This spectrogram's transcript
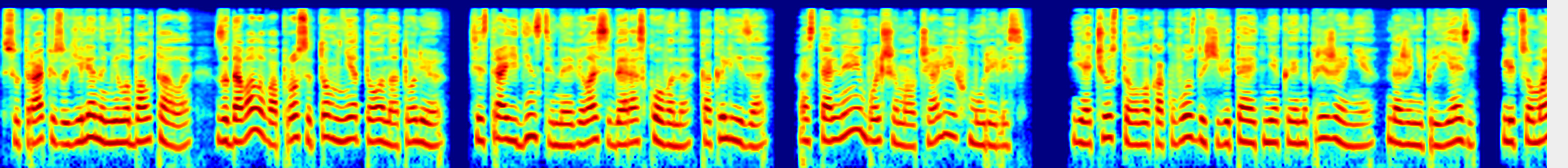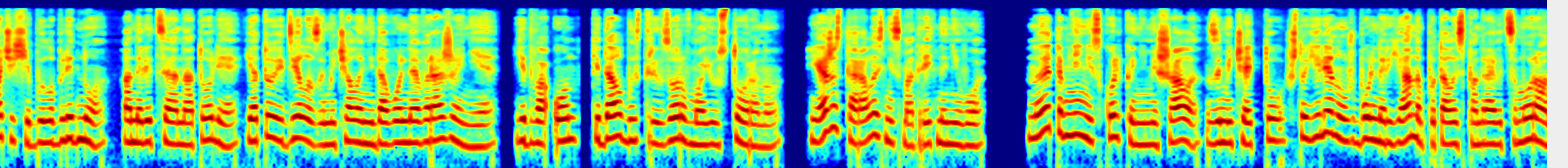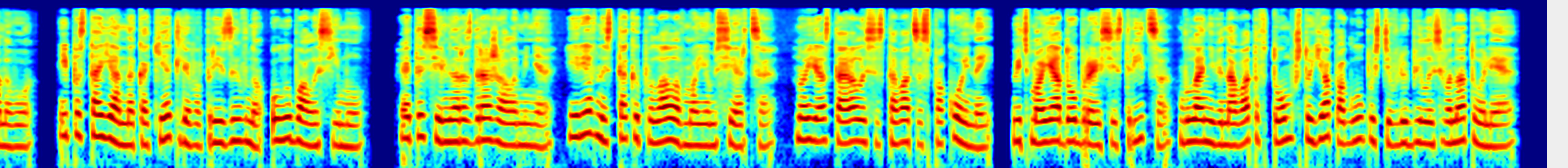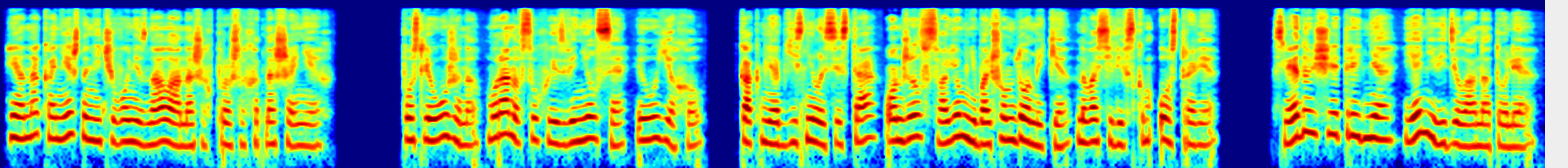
Всю трапезу Елена мило болтала, задавала вопросы то мне, то Анатолию. Сестра единственная вела себя раскованно, как и Лиза. Остальные больше молчали и хмурились. Я чувствовала, как в воздухе витает некое напряжение, даже неприязнь, Лицо мачехи было бледно, а на лице Анатолия я то и дело замечала недовольное выражение. Едва он кидал быстрый взор в мою сторону. Я же старалась не смотреть на него. Но это мне нисколько не мешало замечать то, что Елена уж больно рьяно пыталась понравиться Муранову и постоянно кокетливо, призывно улыбалась ему. Это сильно раздражало меня, и ревность так и пылала в моем сердце. Но я старалась оставаться спокойной, ведь моя добрая сестрица была не виновата в том, что я по глупости влюбилась в Анатолия. И она, конечно, ничего не знала о наших прошлых отношениях. После ужина Муранов сухо извинился и уехал. Как мне объяснила сестра, он жил в своем небольшом домике на Васильевском острове. Следующие три дня я не видела Анатолия.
